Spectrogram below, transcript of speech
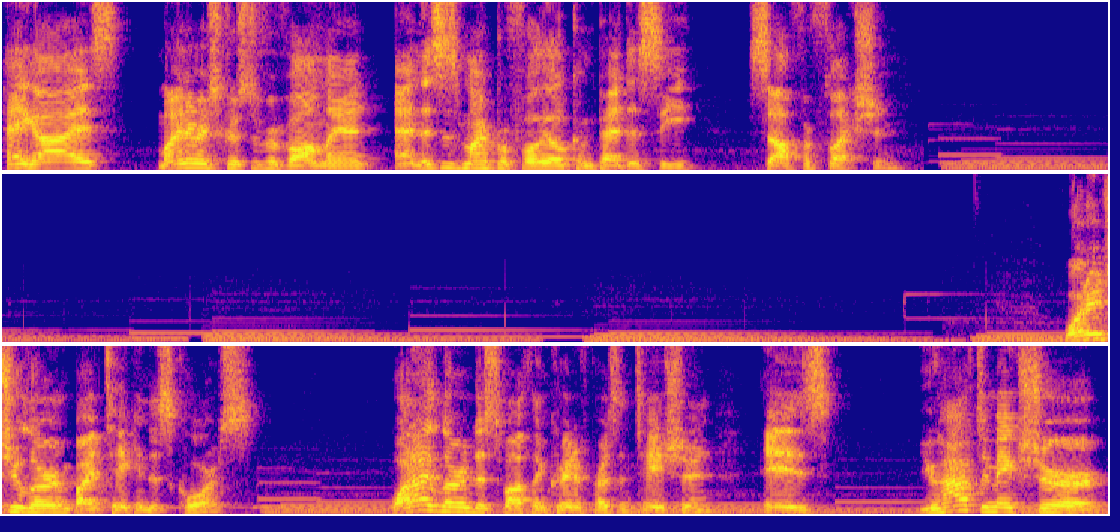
Hey guys, my name is Christopher Vonland, and this is my portfolio competency, Self-Reflection. What did you learn by taking this course? What I learned this month in creative presentation is you have to make sure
